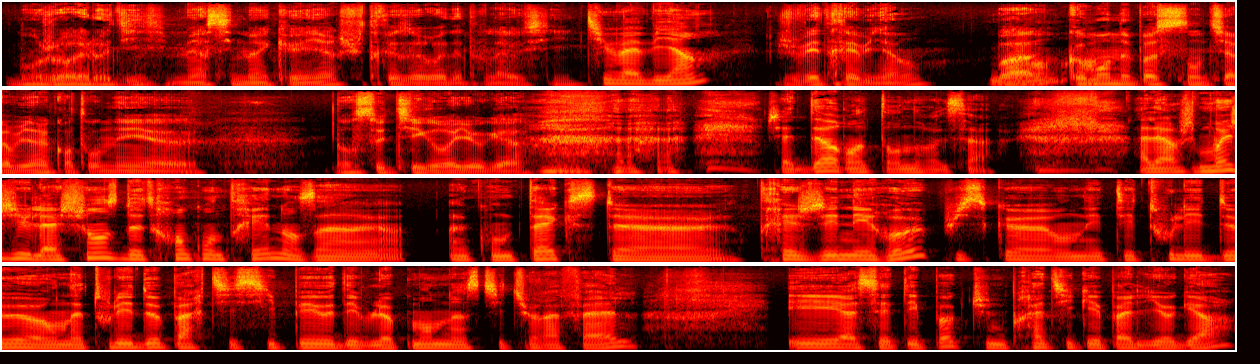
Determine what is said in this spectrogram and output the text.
Bonjour Elodie, merci de m'accueillir, je suis très heureux d'être là aussi. Tu vas bien? Je vais très bien. Bah, Bon. comment ne pas se sentir bien quand on est euh, dans ce tigre yoga J'adore entendre ça. Alors, moi, j'ai eu la chance de te rencontrer dans un, un contexte euh, très généreux, puisqu'on était tous les deux, on a tous les deux participé au développement de l'Institut Raphaël. Et à cette époque, tu ne pratiquais pas le yoga.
